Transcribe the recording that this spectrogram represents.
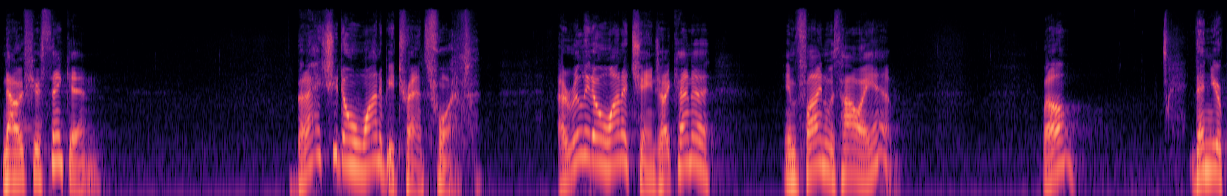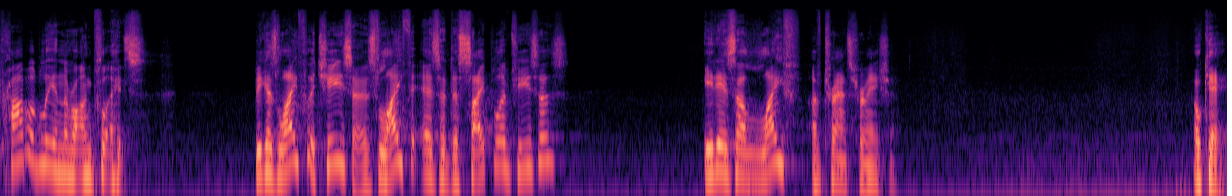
Now, if you're thinking, but I actually don't want to be transformed. I really don't want to change. I kind of am fine with how I am. Well, then you're probably in the wrong place. Because life with Jesus, life as a disciple of Jesus, it is a life of transformation. Okay,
